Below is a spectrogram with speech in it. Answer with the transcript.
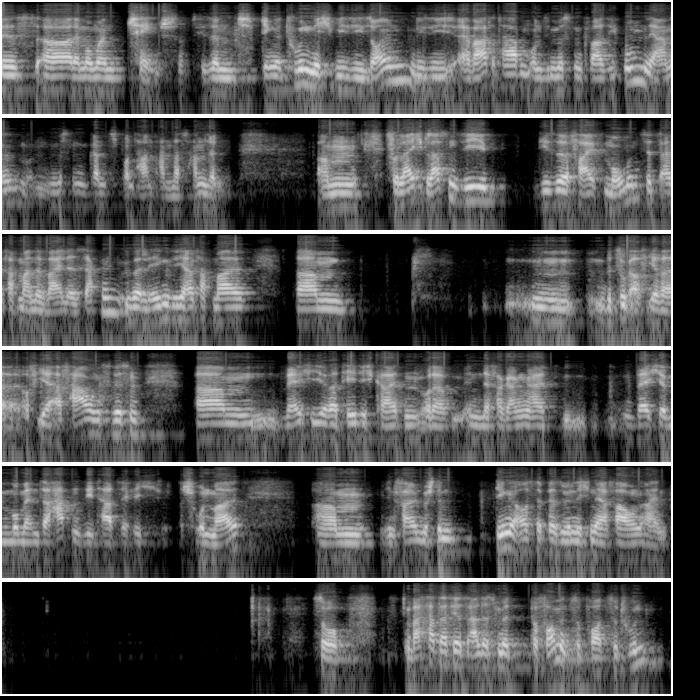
ist äh, der Moment Change. Sie sind Dinge tun nicht, wie sie sollen, wie sie erwartet haben und sie müssen quasi umlernen und müssen ganz spontan anders handeln. Ähm, vielleicht lassen Sie diese Five Moments jetzt einfach mal eine Weile sacken. Überlegen Sie einfach mal ähm, in Bezug auf, ihre, auf Ihr Erfahrungswissen, ähm, welche Ihrer Tätigkeiten oder in der Vergangenheit, welche Momente hatten Sie tatsächlich schon mal. Ähm, Ihnen fallen bestimmt Dinge aus der persönlichen Erfahrung ein. So, was hat das jetzt alles mit Performance Support zu tun?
